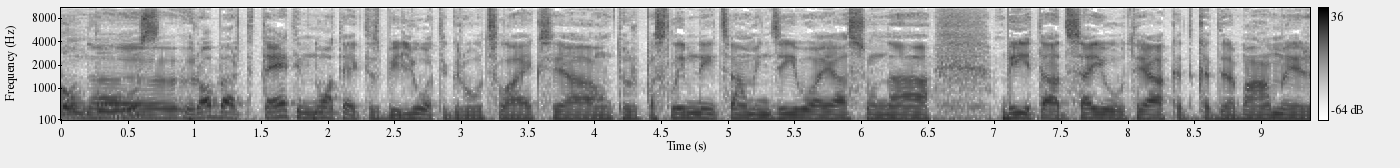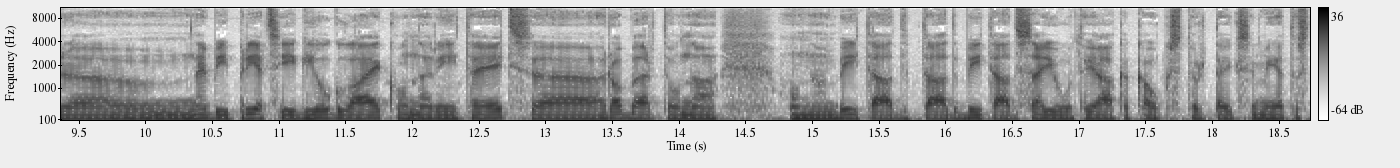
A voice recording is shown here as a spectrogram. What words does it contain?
un, un uh, Roberta tētim noteikti tas bija ļoti grūts laiks, jā, un tur pa slimnīcām viņi dzīvojās. Un, uh, bija tāda sajūta, jā, kad, kad mamma ir, uh, nebija priecīga ilgu laiku, un arī tētis uh, Roberts. Un, uh, un bija, tāda, tāda, bija tāda sajūta, jā, ka kaut kas tur teiksim, iet uz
